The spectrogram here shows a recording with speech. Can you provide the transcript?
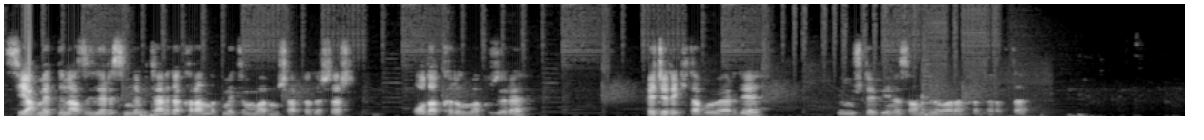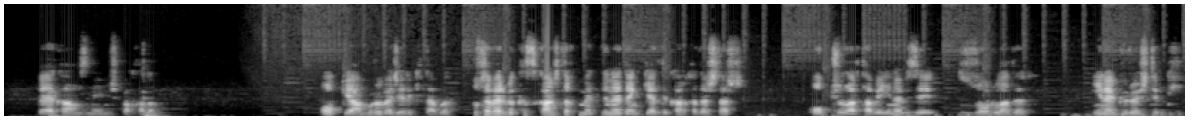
Siyah metnin az ilerisinde bir tane de karanlık metin varmış arkadaşlar. O da kırılmak üzere. Beceri kitabı verdi. Gümüş define sandığı var arka tarafta. BK'mız neymiş bakalım. Ok Yağmuru Beceri kitabı. Bu sefer bir kıskançlık metnine denk geldik arkadaşlar. Okçular tabi yine bizi zorladı. Yine güreştik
